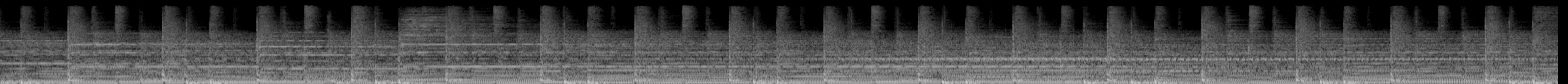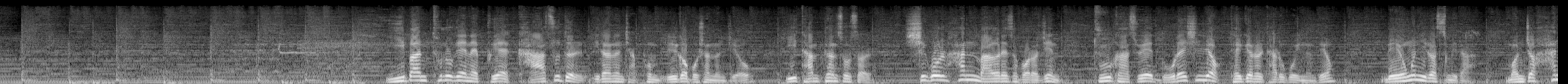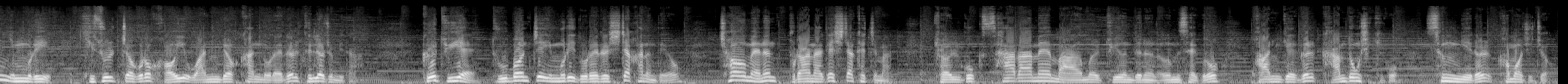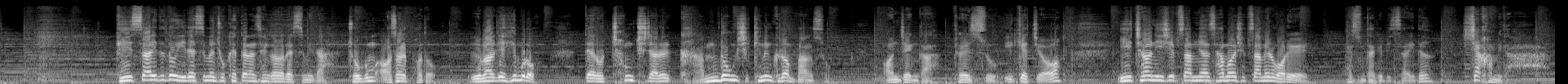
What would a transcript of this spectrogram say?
이반 투르게네프의 가수들이라는 작품 읽어보셨는지요? 이 단편 소설 시골 한 마을에서 벌어진 두 가수의 노래 실력 대결을 다루고 있는데요. 내용은 이렇습니다. 먼저 한 인물이 기술적으로 거의 완벽한 노래를 들려줍니다. 그 뒤에 두 번째 인물이 노래를 시작하는데요. 처음에는 불안하게 시작했지만 결국 사람의 마음을 뒤흔드는 음색으로 관객을 감동시키고 승리를 거머쥐죠. B side도 이랬으면 좋겠다는 생각을 했습니다. 조금 어설퍼도 음악의 힘으로 때로 청취자를 감동시키는 그런 방송 언젠가 될 수 있겠죠. 2023년 3월 13일 월요일 배순탁의 B side 시작합니다.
